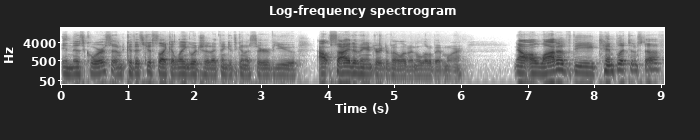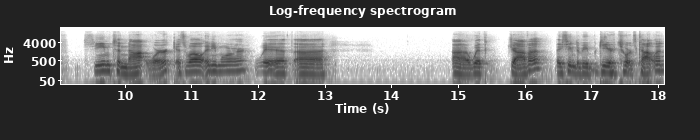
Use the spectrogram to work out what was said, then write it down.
in this course, and because it's just like a language that I think is going to serve you outside of Android development a little bit more. Now, a lot of the templates and stuff seem to not work as well anymore with uh, uh, with Java. They seem to be geared towards Kotlin.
